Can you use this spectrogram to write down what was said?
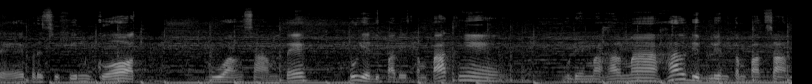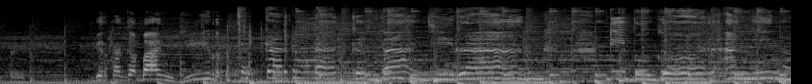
ya bersihin got. Buang sampai tuh ya di pada tempatnya. Udah mahal-mahal dibeliin tempat sampai. Biar kagak banjir. Jakarta kebanjiran Di Bogor angin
